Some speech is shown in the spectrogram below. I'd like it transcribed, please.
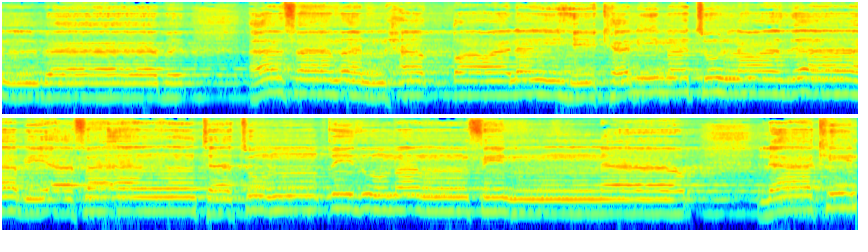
الألباب. أفمن حق عليه كلمة العذاب؟ أفأنت تنقذ من في النار؟ لكن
